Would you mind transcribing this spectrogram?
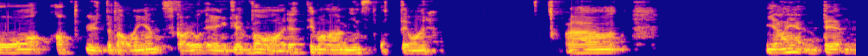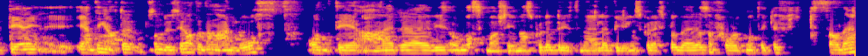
og at utbetalingen skal jo egentlig vare til man er minst 80 år. Uh, jeg, det, det, en ting er at det, som du sier, at den er låst. og det er, eh, Om vaskemaskinen skulle bryte ned eller bilen skulle eksplodere, så får du på en måte ikke fiksa det.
